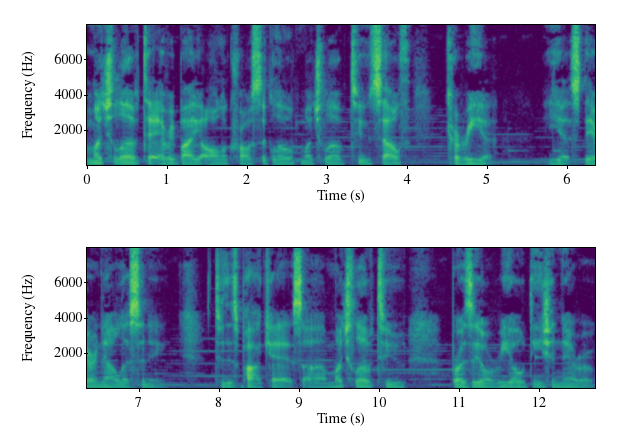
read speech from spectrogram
Much love to everybody all across the globe. Much love to South Korea. Yes, they are now listening to this podcast. Uh, much love to Brazil, Rio de Janeiro.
